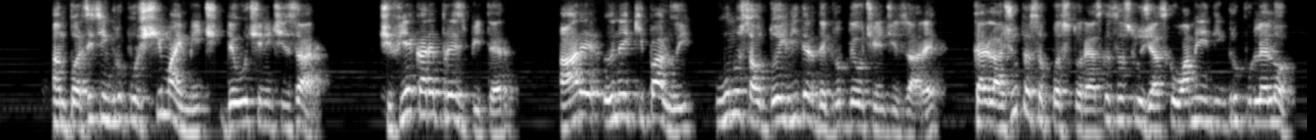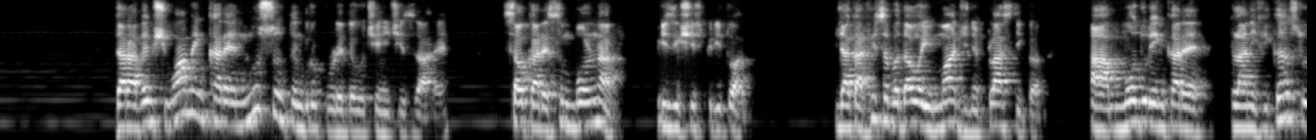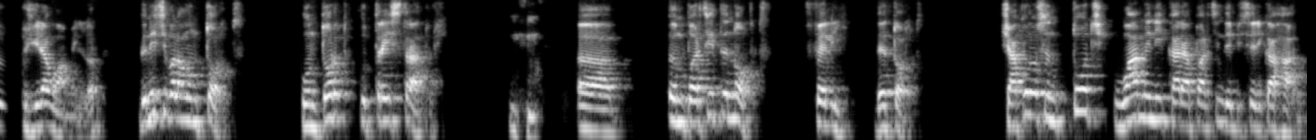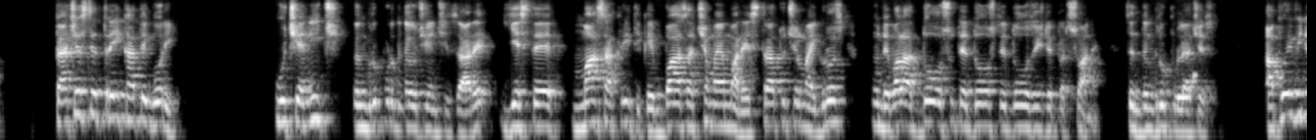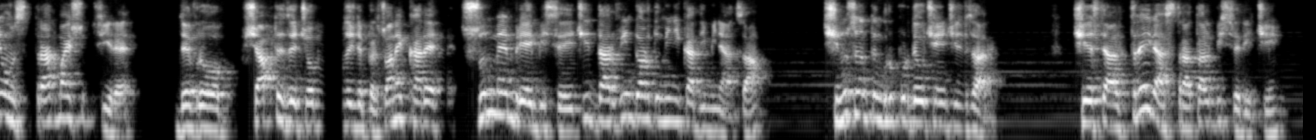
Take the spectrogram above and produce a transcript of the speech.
împărțiți în grupuri și mai mici de ucenicizare. Și fiecare prezbiter are în echipa lui unul sau doi lideri de grup de ucenicizare care îl ajută să păstorească, să slujească oamenii din grupurile lor. Dar avem și oameni care nu sunt în grupurile de ucenicizare sau care sunt bolnavi, fizic și spiritual. Dacă ar fi să vă dau o imagine plastică a modului în care planificăm slujirea oamenilor, gândiți-vă la un tort. Un tort cu trei straturi. Uh-huh. Uh, împărțit în opt felii de tort. Și acolo sunt toți oamenii care aparțin de Biserica Harul. Pe aceste trei categorii, ucenici în grupuri de ucenicizare, este masa critică, e baza cea mai mare, e stratul cel mai gros, undeva la 200-220 de persoane sunt în grupurile acestea. Apoi vine un strat mai subțire, de vreo 70-80 de persoane care sunt membri ai bisericii, dar vin doar duminica dimineața și nu sunt în grupuri de ucenicizare. Și este al treilea strat al bisericii,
